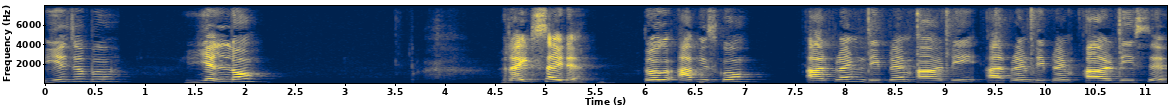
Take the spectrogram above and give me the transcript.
ये जब येलो राइट साइड है तो आप इसको R prime, D prime, R D, R prime, D prime, R D से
